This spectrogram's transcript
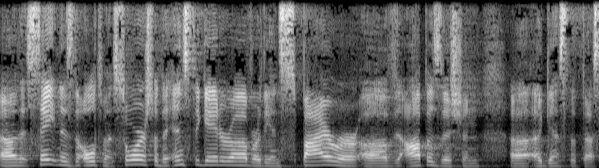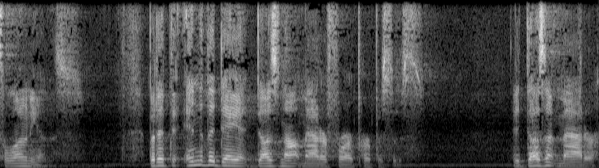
uh, that Satan is the ultimate source or the instigator of or the inspirer of the opposition uh, against the Thessalonians. But at the end of the day, it does not matter for our purposes. It doesn't matter.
